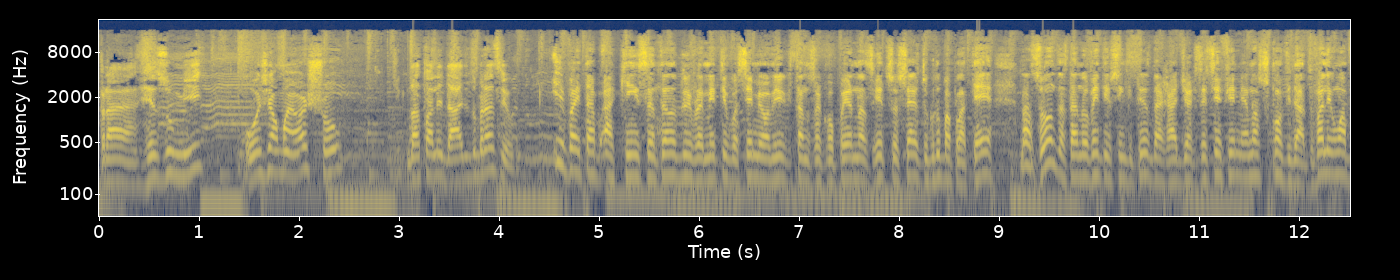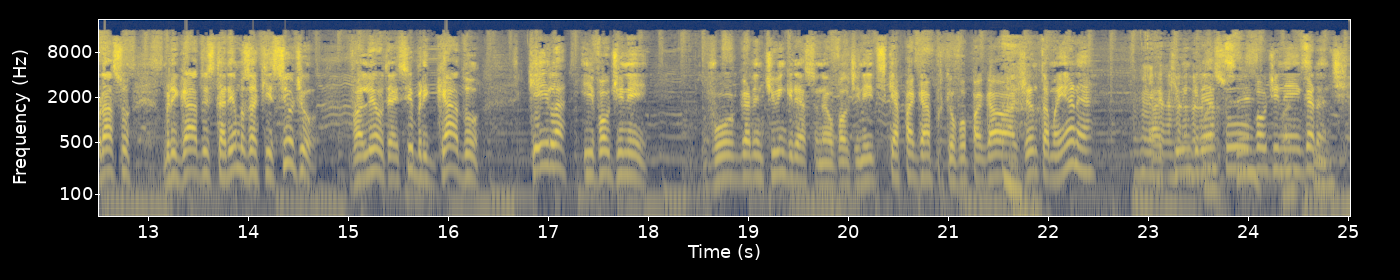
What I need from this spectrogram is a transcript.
para resumir, hoje é o maior show da atualidade do Brasil e vai estar aqui em Santana do Livramento e você, meu amigo que está nos acompanhando nas redes sociais do Grupo A Plateia, nas ondas da 95.3 da Rádio RCC é nosso convidado. Valeu, um abraço, obrigado, estaremos aqui. Silvio, valeu, Terci, obrigado. Keila e Valdinei. Vou garantir o ingresso, né? O Valdinei disse que ia pagar, porque eu vou pagar a janta amanhã, né? Aqui o ingresso o Valdinei garante.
